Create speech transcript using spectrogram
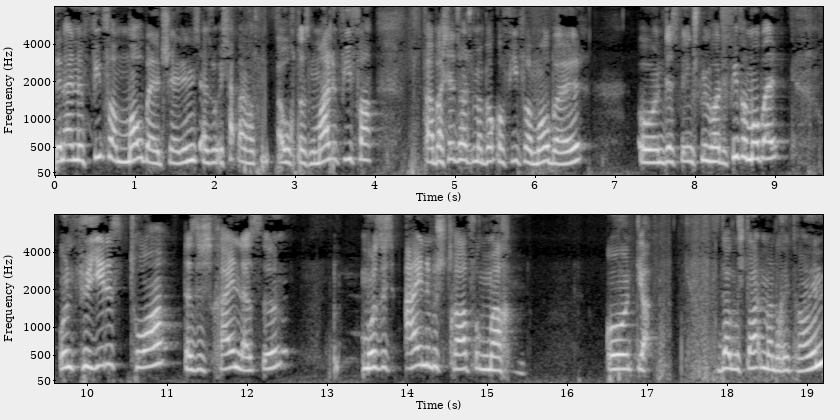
Denn eine FIFA Mobile Challenge. Also ich habe auch, auch das normale FIFA. Aber ich hätte heute mal Bock auf FIFA Mobile. Und deswegen spielen wir heute FIFA Mobile. Und für jedes Tor, das ich reinlasse, muss ich eine Bestrafung machen. Und ja, ich würde sagen, wir starten mal direkt rein.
